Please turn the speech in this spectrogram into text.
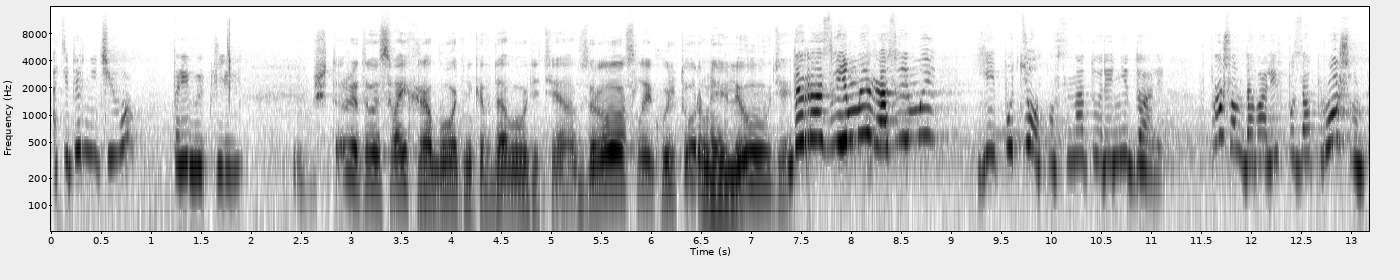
а теперь ничего, привыкли. Что же это вы своих работников доводите, а? Взрослые, культурные люди. Да разве мы, разве мы? Ей путевку в санаторий не дали. В прошлом давали и в позапрошлом.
